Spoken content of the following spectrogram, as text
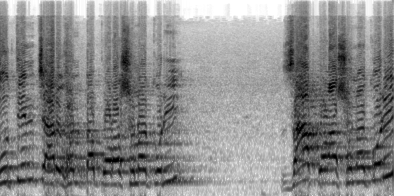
দু তিন চার ঘণ্টা পড়াশোনা করি যা পড়াশোনা করি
